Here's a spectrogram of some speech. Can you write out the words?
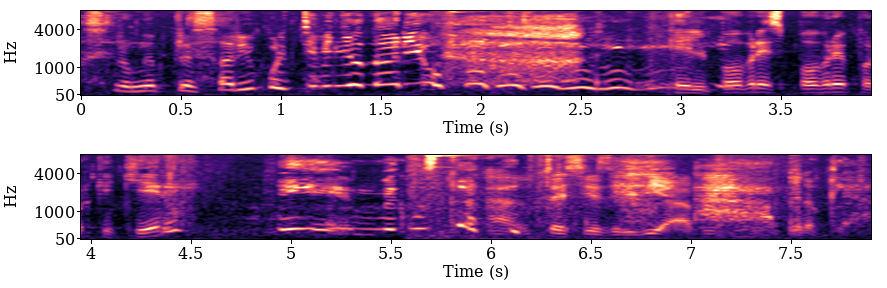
A ser un empresario multimillonario. ¿El pobre es pobre porque quiere? Eh, me gusta. Ah, usted sí es del diablo. Ah, pero claro.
